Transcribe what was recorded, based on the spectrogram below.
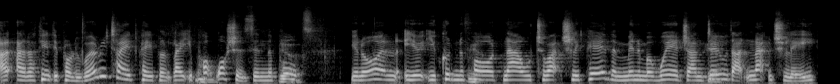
and I think they probably were retired people, like your pot mm. washers in the pub. Yes. You know, and you, you couldn't afford now to actually pay them minimum wage and do that. And actually,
